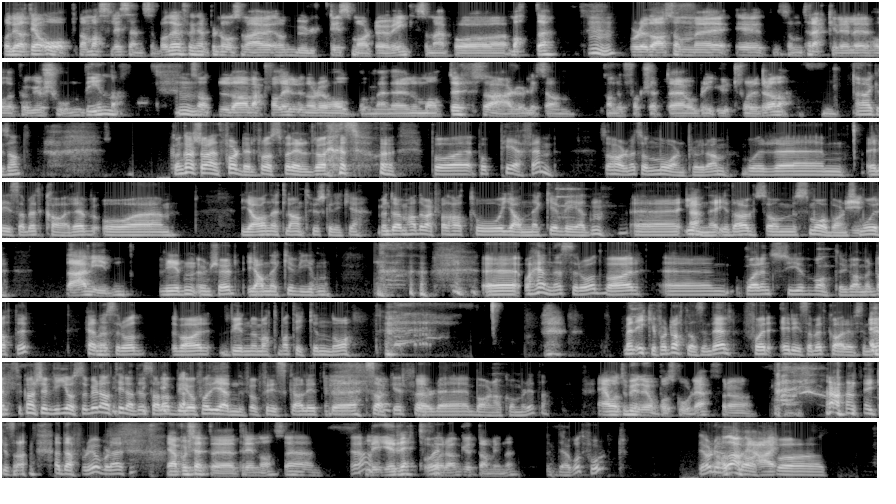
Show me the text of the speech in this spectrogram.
Og det at de har åpna masse lisenser på det, f.eks. noe som er multi-smart-øving, som er på matte. Hvor det da som, eh, som tracker eller holder progresjonen din. da. Mm. Sånn at du da, i hvert fall når du holder på med det noen måneder, så er du liksom, kan du fortsette å bli utfordra. Da. Ja, ikke sant? Kan kanskje være en fordel for oss foreldre. på, på P5 så har de et sånn morgenprogram hvor eh, Elisabeth Carew og eh, Jan et eller annet, husker ikke. Men de hadde i hvert fall hatt to Janneke Veden eh, Ja. inne i dag som småbarnsmor. Det er viden. Viden, unnskyld. Janneke Viden. eh, og hennes råd var eh, Hun har en syv måneder gammel datter. Hennes råd var begynn med matematikken nå. Men ikke for dattera sin del, for Elisabeth Carew sin del. Så kanskje vi også burde ha tilgang til Salaby og få gjenforfriska litt uh, saker før det, barna kommer dit. da. Jeg måtte begynne å jobbe på skole jeg, for å ikke sant? Det er derfor du jobber der. Jeg er på sjette trinn nå, så jeg Ja, ligger rett foran gutta mine. det har gått fort. Det har du Ja da, klart jeg- på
